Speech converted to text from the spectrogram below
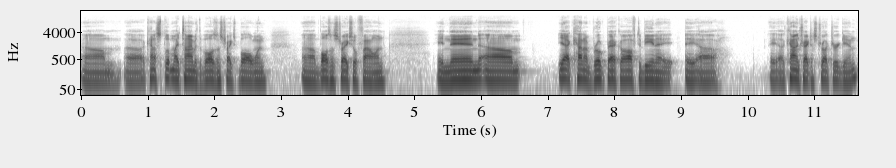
Um, uh, kind of split my time at the Balls and Strikes Baldwin, uh, Balls and Strikes O'Fallon, and then um, yeah, kind of broke back off to being a a, uh, a, a contract instructor again.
